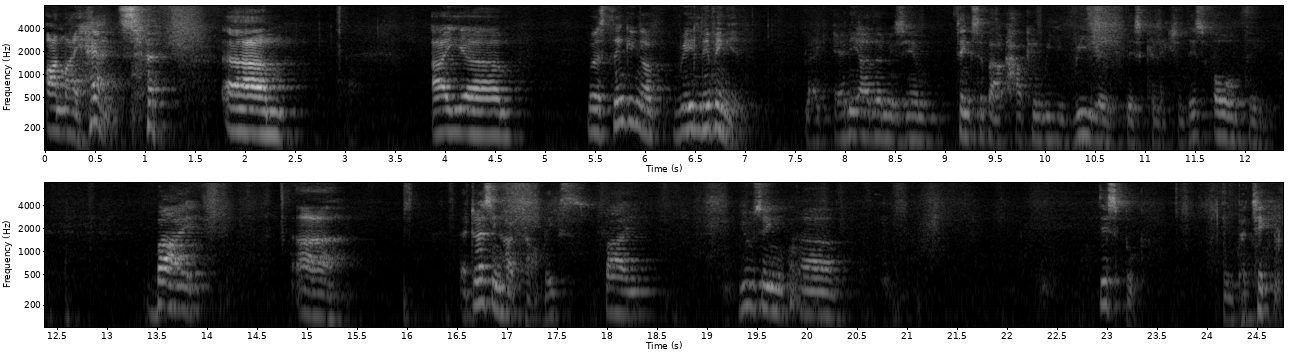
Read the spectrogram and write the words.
on my hands, um, I um, was thinking of reliving it, like any other museum thinks about how can we relive this collection, this old thing, by uh, addressing hot topics, by using uh, this book in particular.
